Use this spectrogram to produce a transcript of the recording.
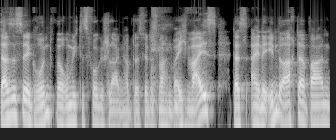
Das ist der Grund, warum ich das vorgeschlagen habe, dass wir das machen. Weil ich weiß, dass eine Indoor-Achterbahn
